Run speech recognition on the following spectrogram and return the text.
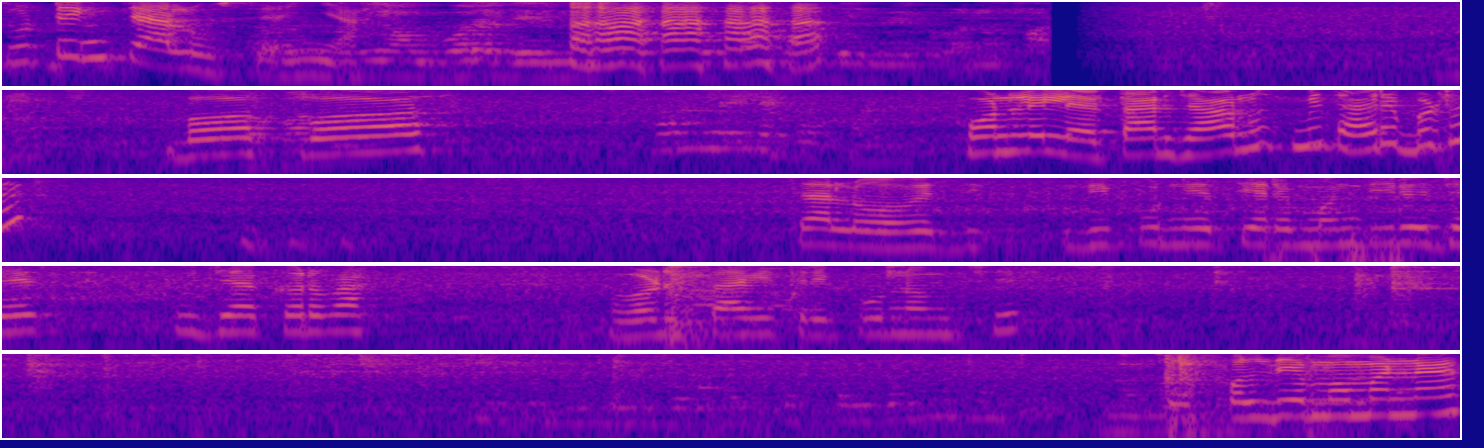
શૂટિંગ ચાલુ છે અહીંયા. બસ બસ. ફોન લઈ લે. તાર જવાનું સ્મિત? હારે બટા ચાલો, હવે દી- દીપુને અત્યારે મંદિરે જઈશ પૂજા કરવા. વડ સાવિત્રી પૂનમ છે. ચપ્પલ દે મમ્માના.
